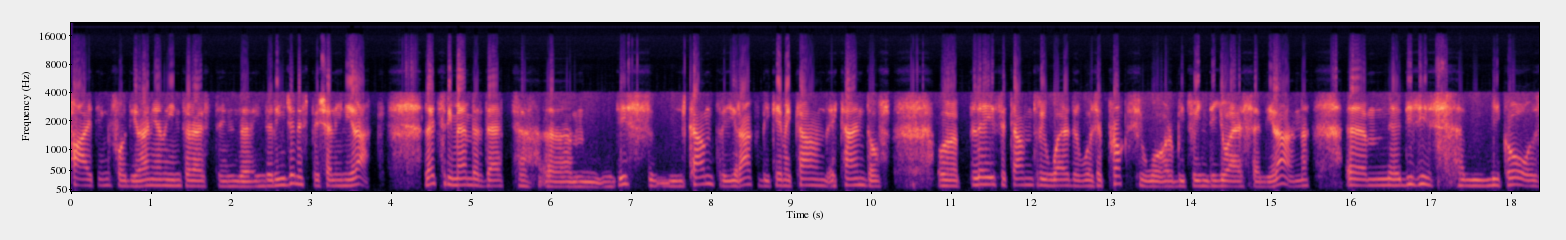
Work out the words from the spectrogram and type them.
fighting for the Iranian interest in the in the region, especially in Iraq. Let's remember that um, this country, Iraq, became a, kind, a kind of uh, place, a country where there was a proxy war between the U.S. and Iran. Um, this is because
